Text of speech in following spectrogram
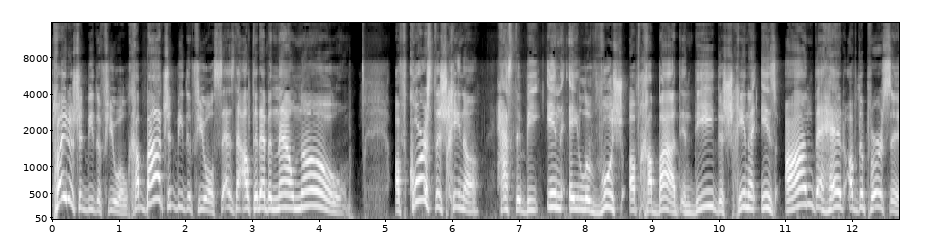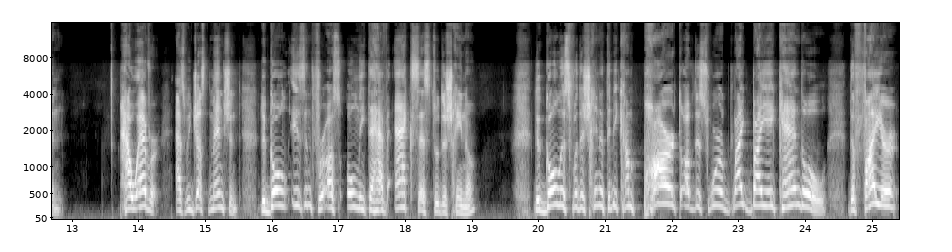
Torah should be the fuel. Chabad should be the fuel. Says the Alter Rebbe. Now, no. Of course, the Shechina has to be in a levush of Chabad. Indeed, the Shechina is on the head of the person. However, as we just mentioned, the goal isn't for us only to have access to the Shechina. The goal is for the Shekhinah to become part of this world, like by a candle. The fire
